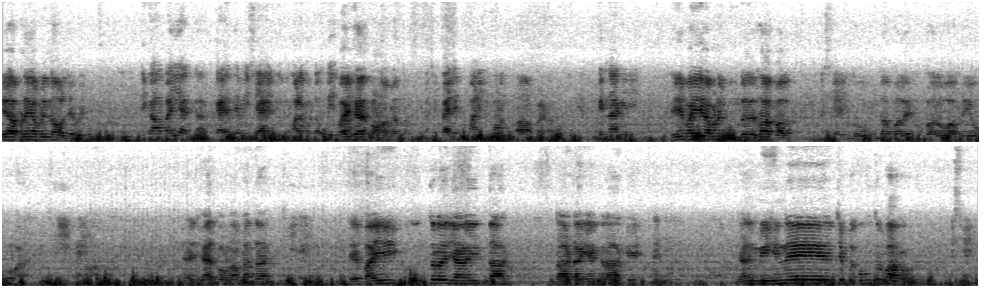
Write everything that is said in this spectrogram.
ਇਹ ਆਪਣੇ ਆਪਣੀ ਨੌਲੇਜ ਹੈ ਬਾਈ। ਨਿਕਾਹ ਭਾਈ ਆ- ਕਹਿੰਦੇ ਵੀ ਸ਼ਾਇਦ ਵੀ ਮਾੜਾ ਮੋਟਾ ਉਹ ਵੀ ਬਾਈ ਸ਼ਾਇਦ ਪਾਉਣਾ ਪੈਂਦਾ। ਅਸੀਂ ਪਹਿਲੇ ਪਾਣੀ ਪਾਉਣਾ। ਹਾਂ ਪੈਣਾ। ਕਿੰਨਾ ਕਿ ਜੀ? ਇਹ ਬਾਈ ਆਪਣੇ ਬੁੰਦੇ ਦੇ ਹਿਸਾਬ ਨਾਲ। ਅੱਛਾ ਜੀ। ਦੋ ਬੁੰਦਾ ਵਾਲੇ ਪਰ ਉਹ ਆਪਣੀ ਉਹ ਹੈ ਠੀਕ ਹੈ ਜੀ, ਸ਼ਾਇਦ ਪਾਉਣਾ ਪੈਂਦਾ। ਠੀਕ ਹੈ ਜੀ, ਤੇ ਬਾਈ ਕਬੂਤਰ ਜਾਨੀ 10 10 ਡਾਈਆਂ ਕਰਾ ਕੇ। ਜਾਨੀ ਮਹੀਨੇ ਚ ਕਬੂਤਰ ਬਾਹਰ ਹੋ ਅੱਛਾ ਜੀ।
